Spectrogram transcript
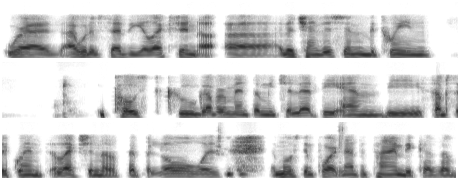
whereas i would have said the election uh, uh, the transition between post coup government of Micheletti and the subsequent election of Pepe Lobo was the most important at the time because of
